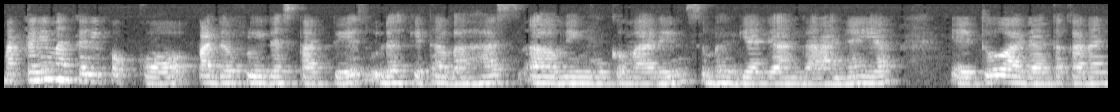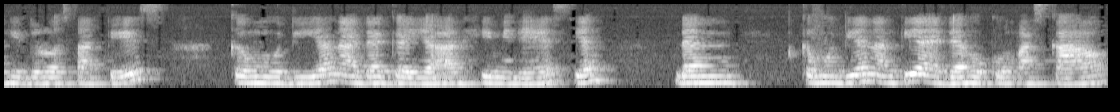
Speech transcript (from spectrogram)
Materi-materi pokok pada fluida statis udah kita bahas uh, minggu kemarin sebagian di antaranya ya, yaitu ada tekanan hidrostatis, kemudian ada gaya Archimedes ya, dan kemudian nanti ada hukum Pascal,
